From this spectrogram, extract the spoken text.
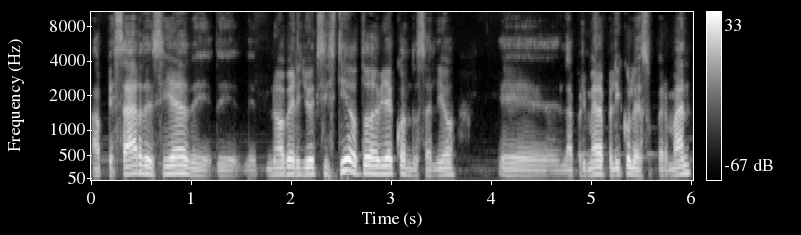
a pesar, decía, de, de, no haber yo existido todavía cuando salió eh, la primera película de Superman,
